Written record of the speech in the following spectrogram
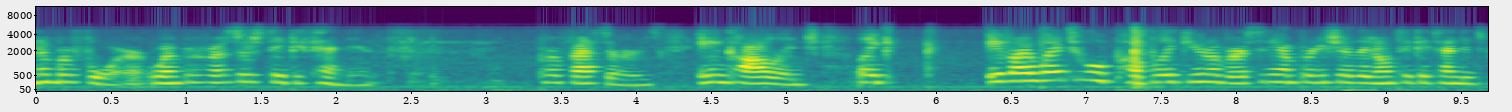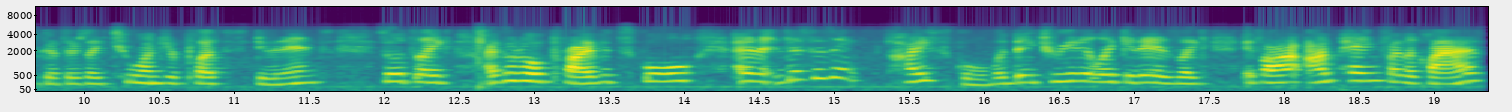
Number four, when professors take attendance. Professors in college, like, if I went to a public university, I'm pretty sure they don't take attendance because there's like 200 plus students. So it's like I go to a private school, and this isn't high school, but they treat it like it is. Like if I I'm paying for the class,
